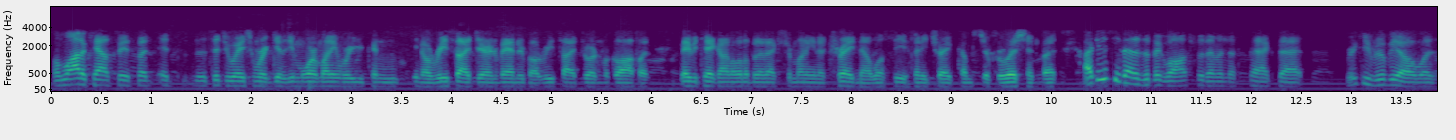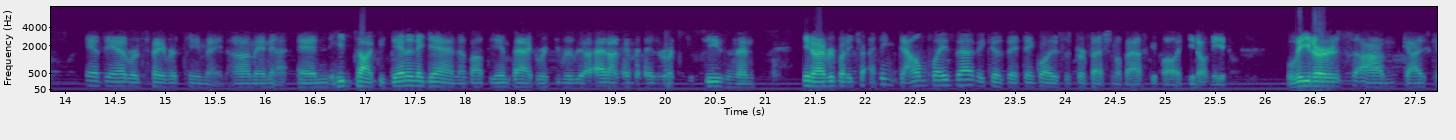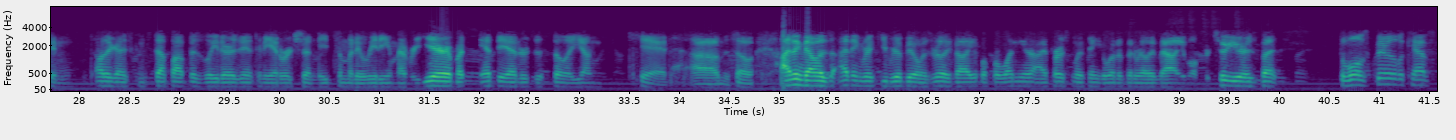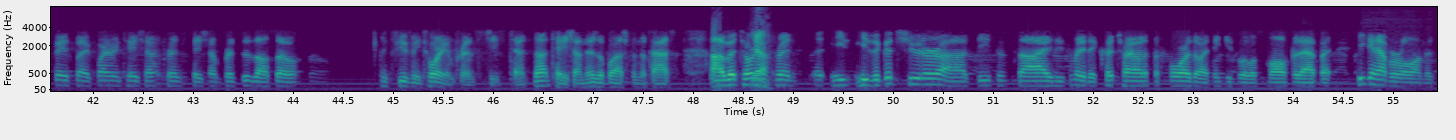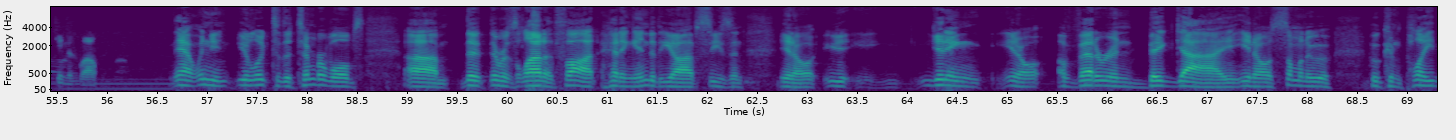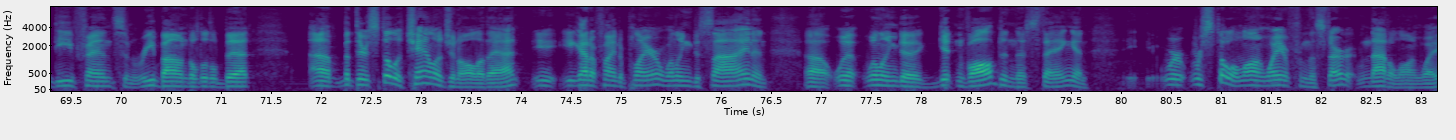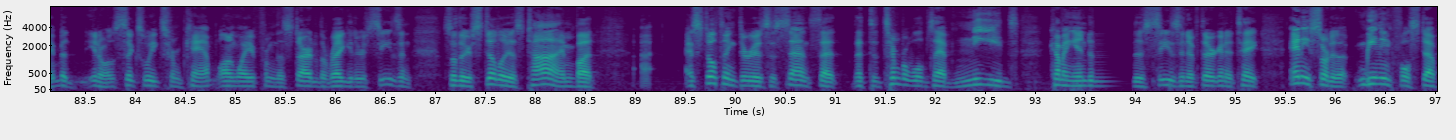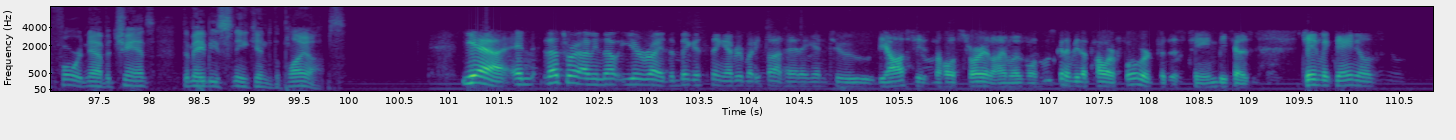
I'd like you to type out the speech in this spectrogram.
a lot of cap space, but it's the situation where it gives you more money, where you can, you know, reside Jarred Vanderbilt, reside Jordan McLaughlin, maybe take on a little bit of extra money in a trade. Now we'll see if any trade comes to fruition, but I do see that as a big loss for them in the fact that Ricky Rubio was Anthony Edwards' favorite teammate. Um, and and he talked again and again about the impact Ricky Rubio had on him in his rookie season. And you know, everybody I think downplays that because they think, well, this is professional basketball. Like you don't need leaders. Um, guys can other guys can step up as leaders. Anthony Edwards shouldn't need somebody leading him every year, but Anthony Edwards is still a young kid. Um, so I think that was I think Ricky Rubio was really valuable for one year. I personally think it would have been really valuable for two years, but the Wolves clear a little cap space by acquiring Tayshaun Prince. Tayshaun Prince is also, excuse me, Taurean Prince. Jeez, not Tayshaun. There's a blast from the past. Uh, but Taurean yeah. Prince, he, he's a good shooter, uh, decent size. He's somebody they could try out at the four, though I think he's a little small for that. But he can have a role on this team as well. Yeah, when you, you look to the Timberwolves, um, there, there was a lot of thought heading into the off season. You know, getting you know a veteran big guy, you know, someone who who can play defense and rebound a little bit. Uh, but there's still a challenge in all of that. You, you got to find a player willing to sign and uh, w- willing to get involved in this thing. And we're we're still a long way from the start. Not a long way, but you know, six weeks from camp, long way from the start of the regular season. So there still is time, but. I still think there is a sense that, that the Timberwolves have needs coming into this season if they're going to take any sort of meaningful step forward and have a chance to maybe sneak into the playoffs. Yeah, and that's where I mean that, you're right. The biggest thing everybody thought heading into the offseason, the whole storyline was, well, who's going to be the power forward for this team? Because Jaden McDaniels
